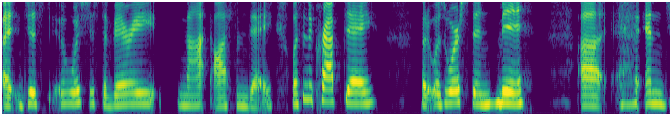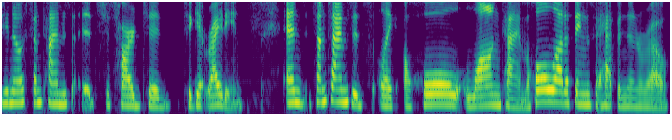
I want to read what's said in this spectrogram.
I just, it was just a very not awesome day. Wasn't a crap day, but it was worse than meh uh, and you know sometimes it's just hard to to get writing. And sometimes it's like a whole long time a whole lot of things that happened in a row.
